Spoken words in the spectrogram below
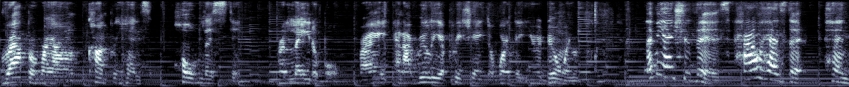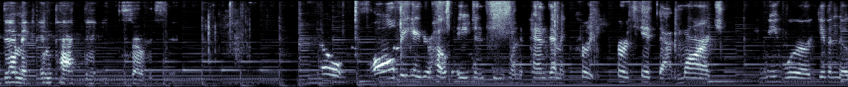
wraparound comprehensive, holistic, relatable, right? And I really appreciate the work that you're doing. Let me ask you this How has the pandemic impacted services? So, all behavioral health agencies, when the pandemic first hit that March, we were given the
